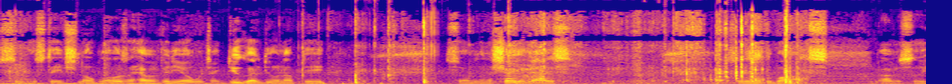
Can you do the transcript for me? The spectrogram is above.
Single stage snow blowers. I have a video, which I do got to do an update. So I'm going to show you guys. So this is the box, obviously.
